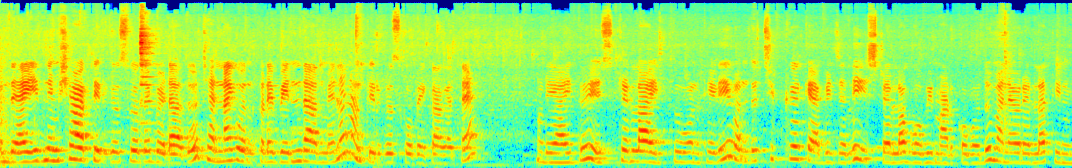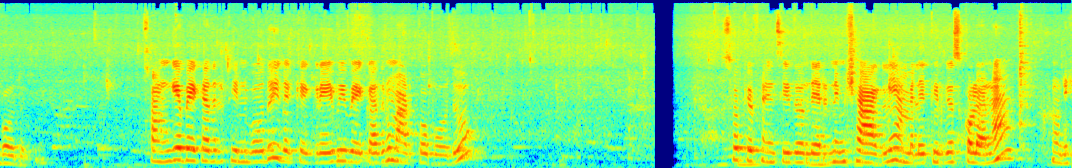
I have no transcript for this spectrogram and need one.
ಒಂದು ಐದು ನಿಮಿಷ ತಿರುಗಿಸೋದೇ ಬೇಡ ಅದು. ಚೆನ್ನಾಗಿ ಒಂದು ಕಡೆ ಬೆಂದಾದಮೇಲೆ ನಾವು ತಿರುಗಿಸ್ಕೋಬೇಕಾಗತ್ತೆ. ನೋಡಿ, ಆಯಿತು, ಎಷ್ಟೆಲ್ಲ ಆಯಿತು ಅಂಥೇಳಿ ಒಂದು ಚಿಕ್ಕ ಕ್ಯಾಬೇಜಲ್ಲಿ ಇಷ್ಟೆಲ್ಲ ಗೋಬಿ ಮಾಡ್ಕೋಬೋದು, ಮನೆಯವರೆಲ್ಲ ತಿನ್ಬೋದು. ಹಂಗೆ ಬೇಕಾದರೂ ತಿನ್ಬೋದು, ಇದಕ್ಕೆ ಗ್ರೇವಿ ಬೇಕಾದರೂ ಮಾಡ್ಕೋಬೋದು. ಸೊ ಫ್ರೆಂಡ್ಸ್ ಇದೊಂದು ಎರಡು ನಿಮಿಷ ಆಗಲಿ, ಆಮೇಲೆ ತಿರ್ಗಿಸ್ಕೊಳ್ಳೋಣ. ನೋಡಿ,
